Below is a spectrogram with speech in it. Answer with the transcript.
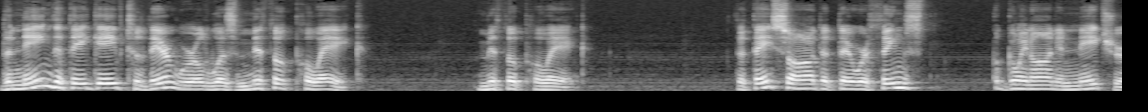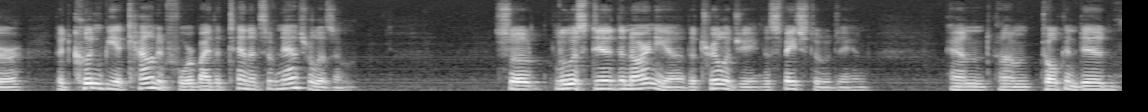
The name that they gave to their world was mythopoeic. Mythopoeic. That they saw that there were things going on in nature that couldn't be accounted for by the tenets of naturalism. So Lewis did the Narnia, the trilogy, the space trilogy, and, and um, Tolkien did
